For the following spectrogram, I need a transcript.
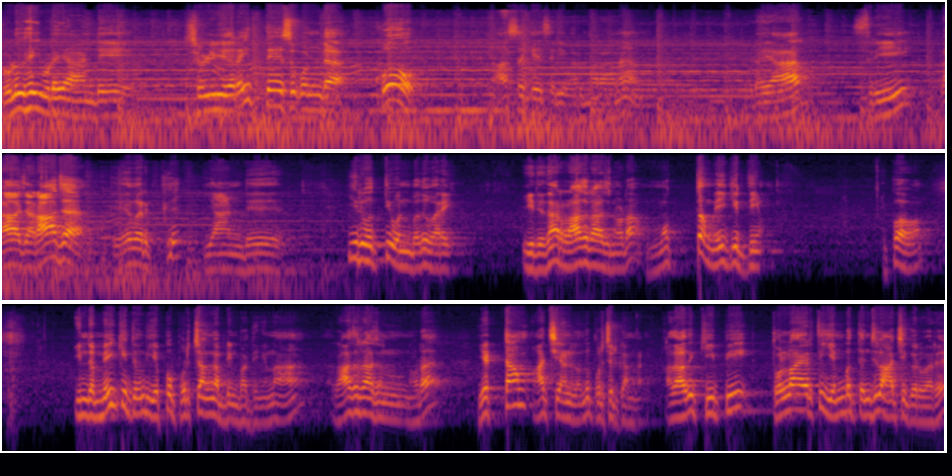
தொழுகை உடைய ஆண்டே. செழியரை தேசு கொண்ட கோ. ராசகேசரி வர்மரான உடையார் ஸ்ரீ ராஜராஜ தேவர்க்கு யாண்டு. இருபத்தி ஒன்பது வரை. இதுதான் ராஜராஜனோட மொத்த மெய்கீர்த்தியும். இப்போது இந்த மெய்கீர்த்தி வந்து எப்போ பொறிச்சாங்க அப்படின்னு பார்த்தீங்கன்னா ராஜராஜனோட எட்டாம் ஆட்சி ஆண்டில் வந்து பொறிச்சிருக்காங்க. அதாவது கிபி தொள்ளாயிரத்தி எண்பத்தஞ்சில் ஆட்சிக்கு வருவார்.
